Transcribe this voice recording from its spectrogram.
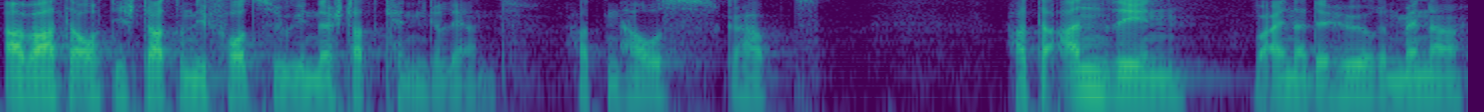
aber hatte auch die Stadt und die Vorzüge in der Stadt kennengelernt. Hat ein Haus gehabt, hatte Ansehen, war einer der höheren Männer.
